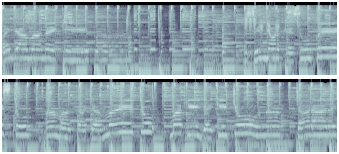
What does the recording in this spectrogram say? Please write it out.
Mayllamanaykipa Señor Jesucristo makillaykichuna chararay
